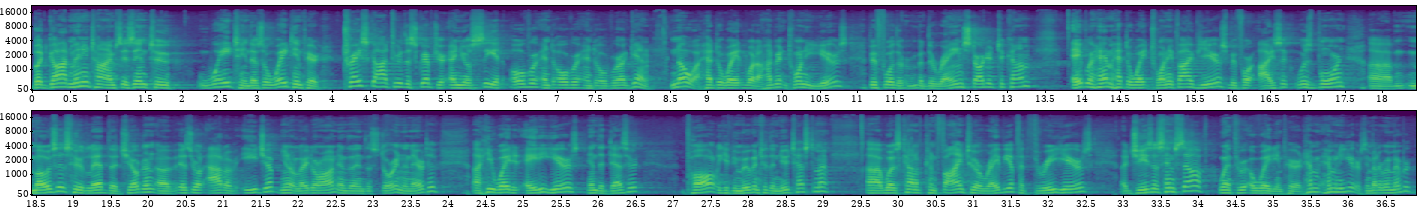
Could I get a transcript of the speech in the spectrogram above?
But God, many times, is into waiting. There's a waiting period. Trace God through the scripture and you'll see it over and over and over again. Noah had to wait, what, 120 years before the, the rain started to come? Abraham had to wait 25 years before Isaac was born. Um, Moses, who led the children of Israel out of Egypt, you know, later on in the, in the story, in the narrative, uh, he waited 80 years in the desert. Paul, if you move into the New Testament, uh, was kind of confined to Arabia for three years. Uh, Jesus himself went through a waiting period. How, how many years? Anybody remember?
